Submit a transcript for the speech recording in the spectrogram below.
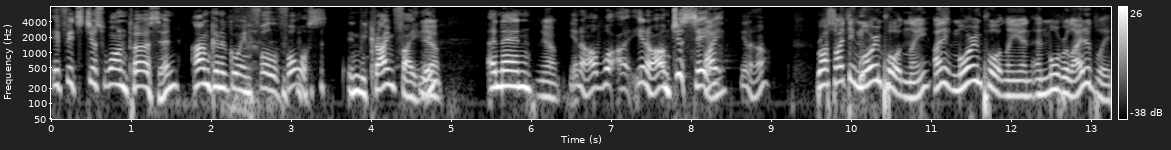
If it's just one person, I'm going to go in full force in my crime fighting, Yeah. And then Yeah. you know what? You know, I'm just saying, I- you know, Ross, I think more importantly, I think more importantly and, and more relatably,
